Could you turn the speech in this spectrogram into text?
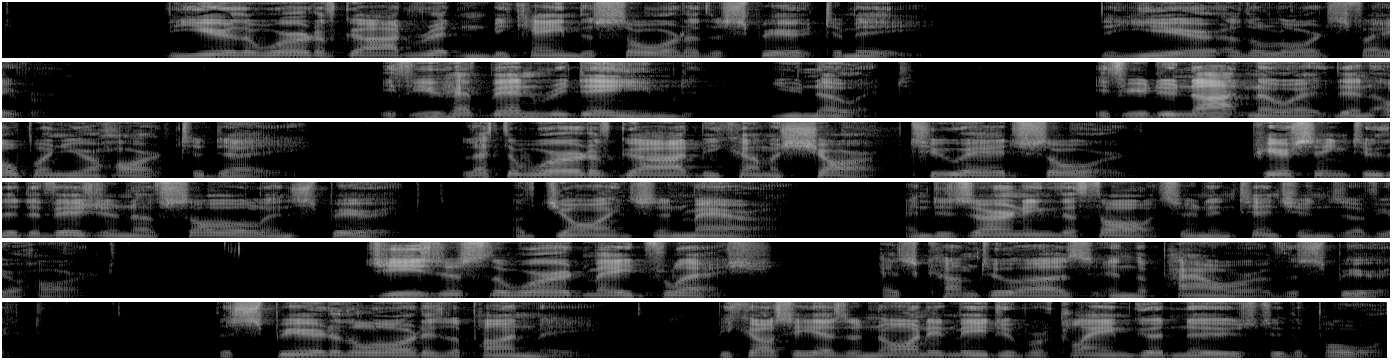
the year the Word of God written became the sword of the Spirit to me, the year of the Lord's favor. If you have been redeemed, you know it. If you do not know it, then open your heart today. Let the Word of God become a sharp, two edged sword piercing to the division of soul and spirit, of joints and marrow, and discerning the thoughts and intentions of your heart. Jesus, the Word made flesh, has come to us in the power of the Spirit. The Spirit of the Lord is upon me, because He has anointed me to proclaim good news to the poor.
